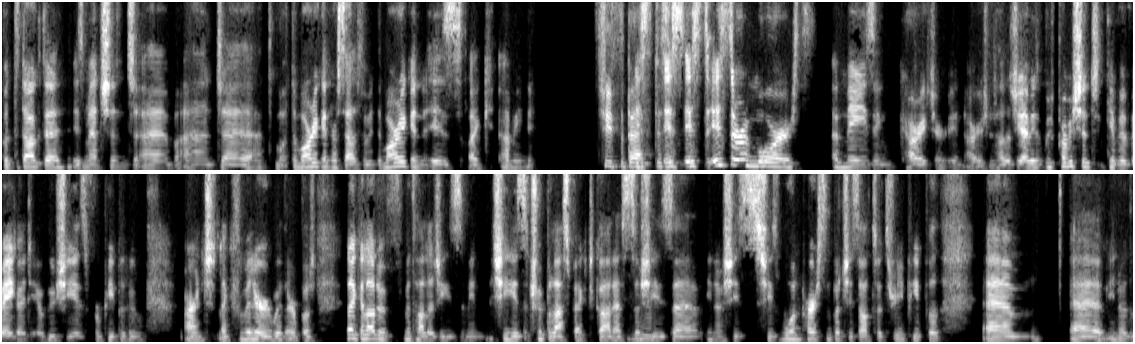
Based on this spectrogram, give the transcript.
but the Dagda is mentioned. Um, and uh, and the Morrigan herself. I mean, the Morrigan is like. I mean, she's the best is is, is there a more amazing character in Irish mythology? I mean, we probably should give a vague idea of who she is for people who aren't like familiar with her. But like a lot of mythologies, I mean, she is a triple aspect goddess. So Mhm. she's uh, you know, she's she's one person, but she's also three people. Um, uh, you know, the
